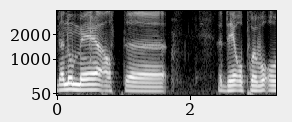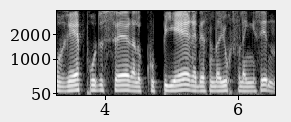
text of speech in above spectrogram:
Det er noe med at uh, det å prøve å reprodusere eller kopiere det som ble gjort for lenge siden,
